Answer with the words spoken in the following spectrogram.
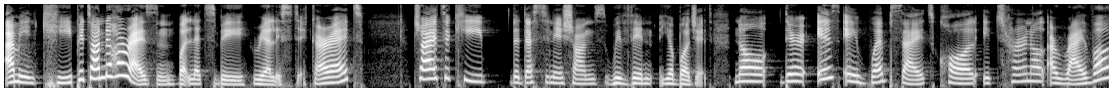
I mean, keep it on the horizon, but let's be realistic, all right? Try to keep the destinations within your budget. Now, there is a website called Eternal Arrival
